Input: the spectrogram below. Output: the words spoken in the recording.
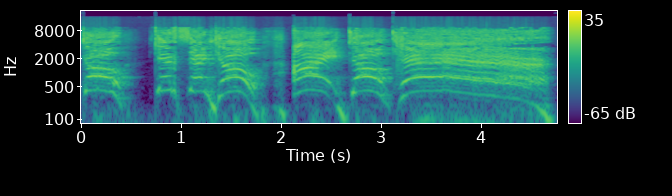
Go Send Go. I don't care.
